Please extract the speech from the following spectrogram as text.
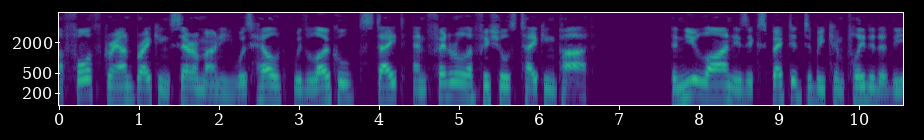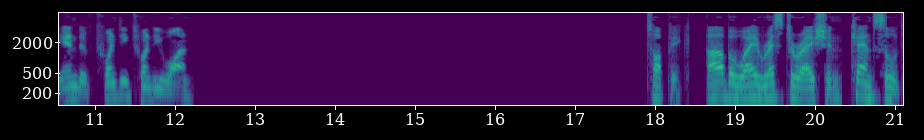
a fourth groundbreaking ceremony was held, with local, state, and federal officials taking part. The new line is expected to be completed at the end of 2021. Topic: Arborway restoration cancelled.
